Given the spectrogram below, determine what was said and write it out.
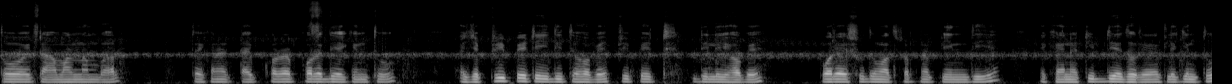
তো এটা আমার নাম্বার। তো এখানে টাইপ করার পরে দিয়ে কিন্তু এই যে প্রিপেড এই দিতে হবে। প্রিপেড দিলেই হবে। পরে শুধুমাত্র আপনার পিন দিয়ে এখানে টিপ দিয়ে ধরে রাখলে কিন্তু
